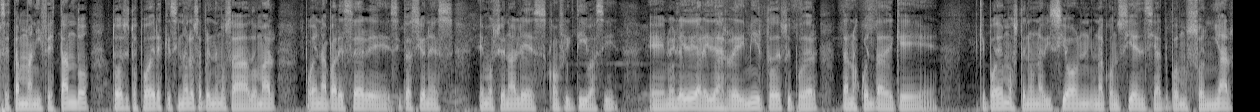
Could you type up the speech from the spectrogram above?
se están manifestando todos estos poderes que si no los aprendemos a domar pueden aparecer eh, situaciones emocionales conflictivas. ¿sí? Eh, no es la idea, la idea es redimir todo eso y poder darnos cuenta de que que podemos tener una visión, una conciencia, que podemos soñar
